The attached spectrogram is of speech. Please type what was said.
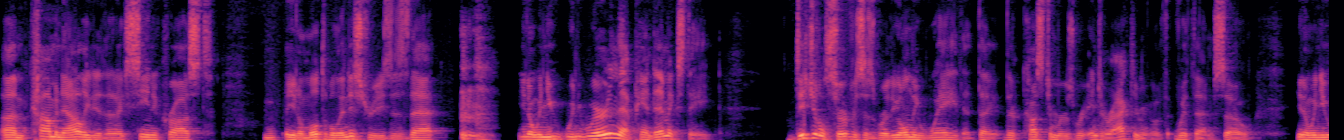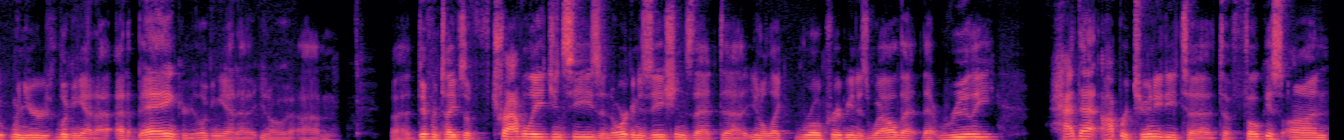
um, commonality that I've seen across you know multiple industries is that you know when you when we're in that pandemic state, digital services were the only way that the, their customers were interacting with with them. So you know when you when you're looking at a at a bank or you're looking at a you know um, uh, different types of travel agencies and organizations that uh, you know like Royal Caribbean as well that that really had that opportunity to to focus on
